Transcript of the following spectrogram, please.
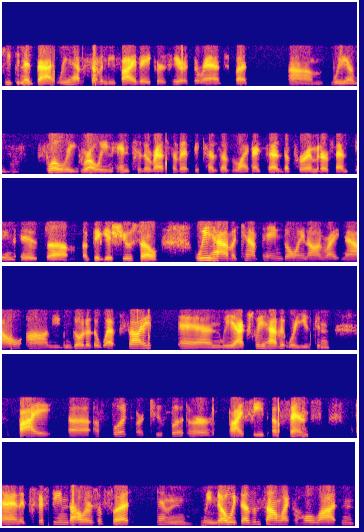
keeping it back. We have 75 acres here at the ranch, but um, we are slowly growing into the rest of it because of, like I said, the perimeter fencing is uh, a big issue. So we have a campaign going on right now. Um, you can go to the website, and we actually have it where you can buy uh, a foot or two foot or five feet of fence, and it's fifteen dollars a foot. And we know it doesn't sound like a whole lot, and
